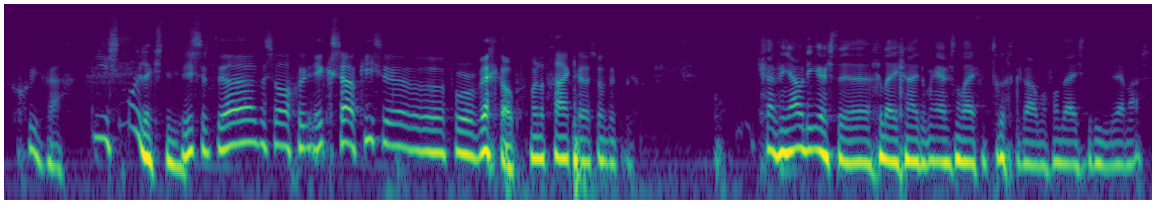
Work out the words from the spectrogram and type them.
Goeie vraag. Die is het moeilijkste dus. Is het, ja, dat is wel goed. Ik zou kiezen uh, voor wegkoop, maar dat ga ik uh, zo meteen toelichten. Ik geef van jou de eerste gelegenheid om ergens nog even terug te komen van deze drie dilemma's.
